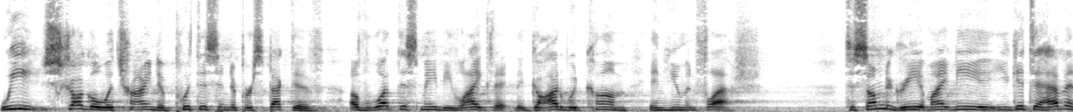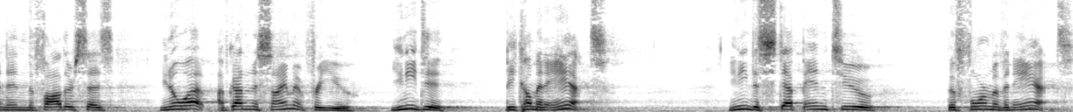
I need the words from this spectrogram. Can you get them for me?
We struggle with trying to put this into perspective of what this may be like that, that God would come in human flesh. To some degree, it might be you get to heaven and the Father says, You know what? I've got an assignment for you. You need to become an ant. You need to step into the form of an ant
